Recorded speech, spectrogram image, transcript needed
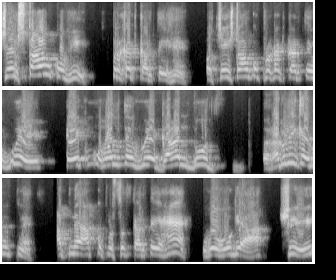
चेष्टाओं को भी प्रकट करते हैं और चेष्टाओं को प्रकट करते हुए एक उबलते हुए गर्म दूध, रबड़ी के रूप में अपने आप को प्रस्तुत करते हैं। वो हो गया श्री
